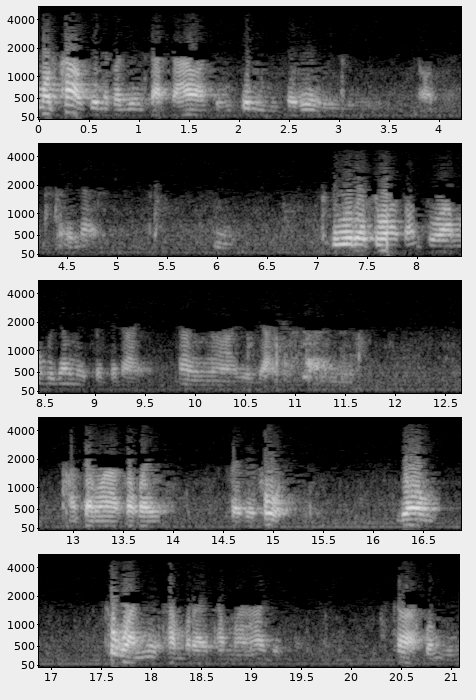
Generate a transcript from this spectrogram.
หมดข้าวกินแล้วก็ยิงสัตว์สาวสิงจิ้มไปเรื่อยไม่ได้ดีเลยตัวสองตัวมันก็ยังไม่เป็นจะได้ทางงาใหญ่อาตมาก็ไปไปไปพูด โยมทุกวันนี้ทำอะไรทำมาหากิน ก็ผมยิง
